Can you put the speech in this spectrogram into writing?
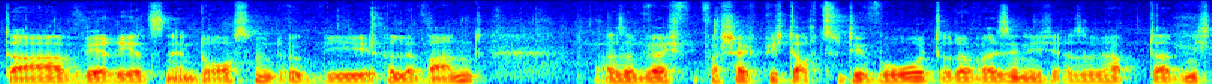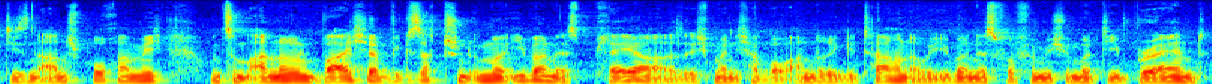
da wäre jetzt ein Endorsement irgendwie relevant. Also wahrscheinlich bin ich da auch zu devot oder weiß ich nicht. Also habe da nicht diesen Anspruch an mich. Und zum anderen war ich ja, wie gesagt, schon immer Ibanez Player. Also ich meine, ich habe auch andere Gitarren, aber Ibanez war für mich immer die Brand.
